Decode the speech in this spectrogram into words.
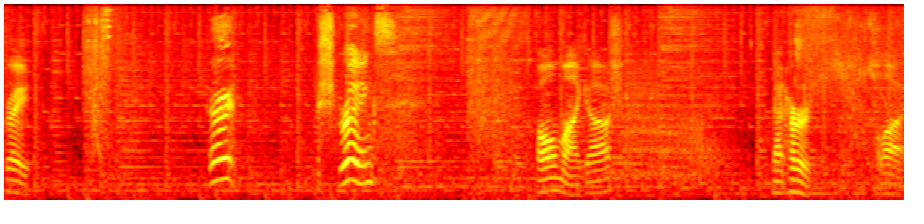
Great. Hurt! Strength! Oh my gosh. That hurt. A lot.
